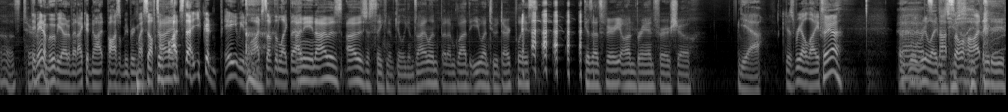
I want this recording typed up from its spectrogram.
Oh, that's terrible. they made a movie out of it. I could not possibly bring myself to I- watch that. You couldn't pay me to watch something like that. I mean, I was I was just thinking of Gilligan's Island, but I'm glad that you went to a dark place because that's very on brand for our show. yeah, because real life. So yeah, Uh, well, real life not is so hot. Pretty,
